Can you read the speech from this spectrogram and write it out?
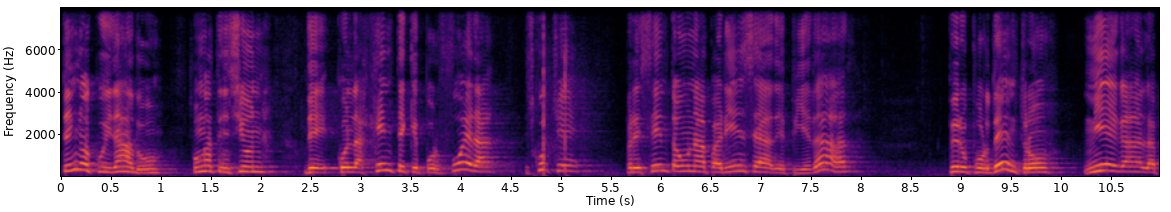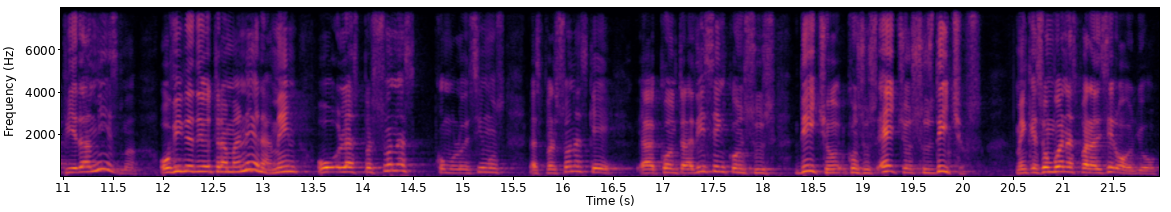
tenga cuidado, ponga atención de con la gente que por fuera, escuche, presenta una apariencia de piedad, pero por dentro niega la piedad misma o vive de otra manera, amén. O las personas, como lo decimos, las personas que ah, contradicen con sus dichos, con sus hechos, sus dichos. Amén, que son buenas para decir, oh, yo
